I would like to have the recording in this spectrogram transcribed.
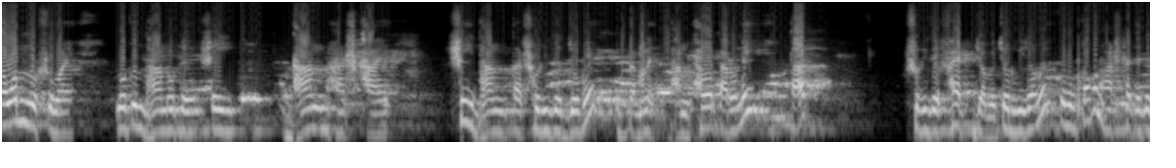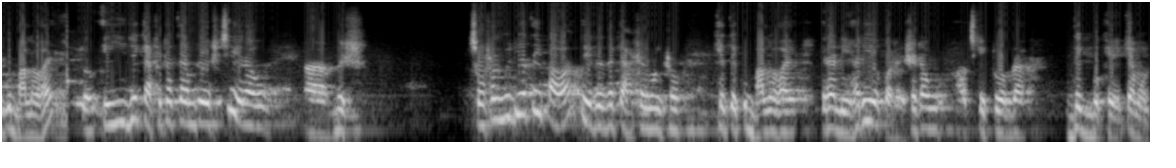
নবান্নর সময় নতুন ধান ওঠে, সেই ধান হাঁস খায়, সেই ধান তার শরীরে জমে মানে ধান খাওয়ার কারণেই তার শরীরে ফ্যাট জমে, চর্বি জমে এবং তখন হাঁসটা খেতে খুব ভালো হয়। তো এই যে ক্যাফেটাতে আমরা এসেছি, এরাও বেশ সোশ্যাল মিডিয়াতেই পাওয়া যে এদের নাকি হাঁসের মাংস খেতে খুব ভালো হয়, এরা নিহারিও করে। সেটাও আজকে একটু আমরা দেখব খেয়ে কেমন?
